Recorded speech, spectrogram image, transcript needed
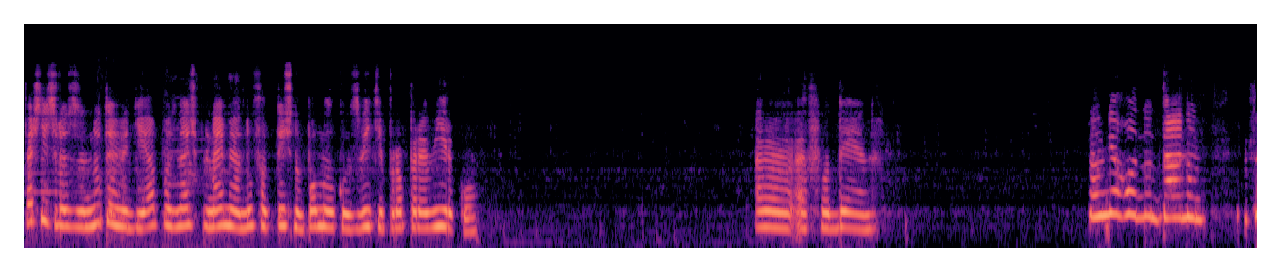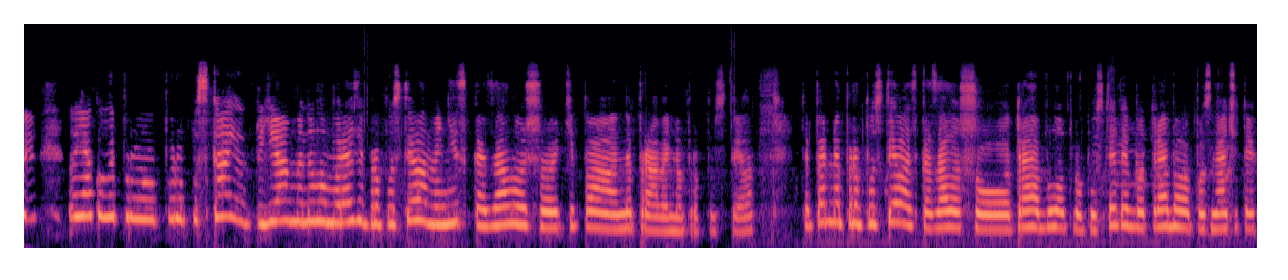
Перш ніж розвернути водія, познач принаймні одну фактичну помилку у звіті про перевірку. Е, F1. Ну, в нього, ну да, ну. Ну, я коли про, пропускаю, я в минулому разі пропустила, мені сказало, що типа неправильно пропустила. Тепер не пропустила, сказало, що треба було пропустити, бо треба позначити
